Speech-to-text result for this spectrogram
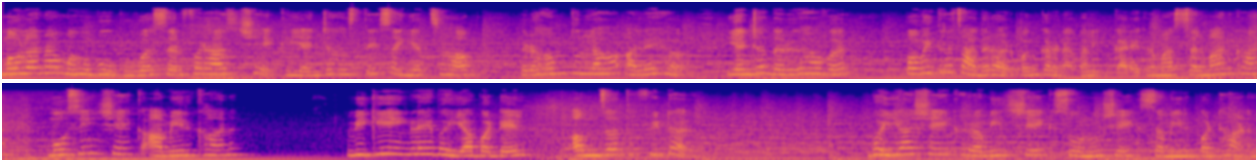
मौलाना महबूब व सरफराज शेख यांच्या हस्ते सय्यद साहब रहमतुल्लाह अलेह यांच्या दरगाहावर पवित्र चादर अर्पण करण्यात आली. कार्यक्रमात सलमान खान मोहसिन शेख आमिर खान विकी इंगळे भैया पटेल अमजद फिटर भैया शेख रमीज शेख सोनू शेख समीर पठाण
